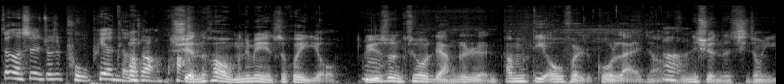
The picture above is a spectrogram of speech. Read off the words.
这个是就是普遍的状况。哦，选的话，我们那边也是会有。比如说，你最后两个人，他们递 offer 过来这样子，嗯、你选择其中一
